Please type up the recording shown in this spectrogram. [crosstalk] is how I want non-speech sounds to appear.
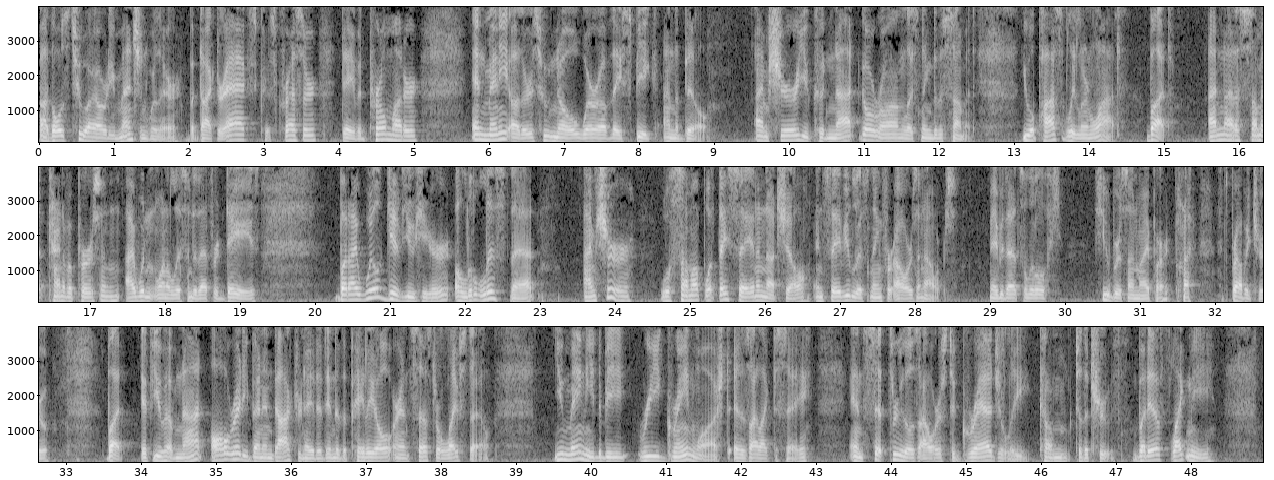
uh, those two I already mentioned were there, but Dr. Axe, Chris Kresser, David Perlmutter, and many others who know whereof they speak on the bill. I'm sure you could not go wrong listening to the summit. You will possibly learn a lot, but I'm not a summit kind of a person. I wouldn't want to listen to that for days. But I will give you here a little list that I'm sure will sum up what they say in a nutshell and save you listening for hours and hours. Maybe that's a little hubris on my part, [laughs] but it's probably true. But if you have not already been indoctrinated into the paleo or ancestral lifestyle, you may need to be re grainwashed, as I like to say, and sit through those hours to gradually come to the truth. But if, like me,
